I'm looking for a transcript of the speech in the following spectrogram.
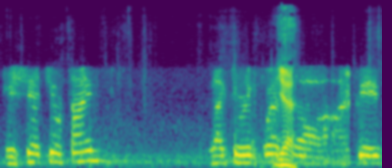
Appreciate your time. I'd like to request, yeah. uh, I gave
